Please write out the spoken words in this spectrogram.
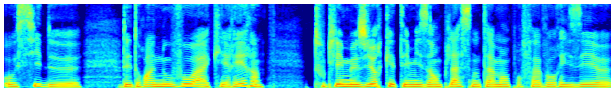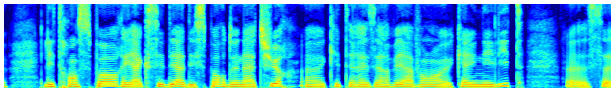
aussi de, des droits nouveaux à acquérir toutes les mesures qui étaient mises en place, notamment pour favoriser euh, les transports et accéder à des sports de nature euh, qui étaient réservés avant euh, qu'à une élite, ça,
